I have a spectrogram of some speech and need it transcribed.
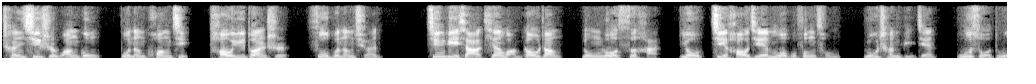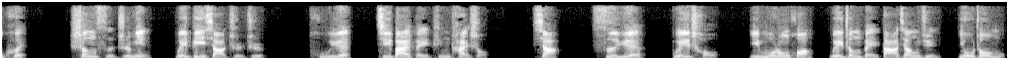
臣昔是王公，不能匡济，逃于段氏，父不能全。今陛下天网高张，笼络四海，又既豪杰莫不封从，如臣比肩，无所独愧。生死之命，为陛下治之。”虎月，即拜北平太守。下四月癸丑。以慕容晃为征北大将军、幽州牧、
